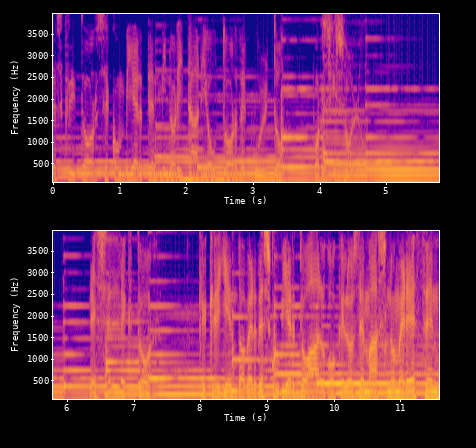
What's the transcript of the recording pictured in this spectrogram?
escritor se convierte en minoritario autor de culto por sí solo. Es el lector que creyendo haber descubierto algo que los demás no merecen,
